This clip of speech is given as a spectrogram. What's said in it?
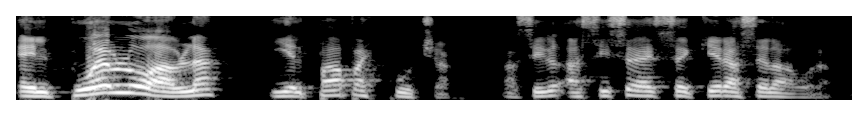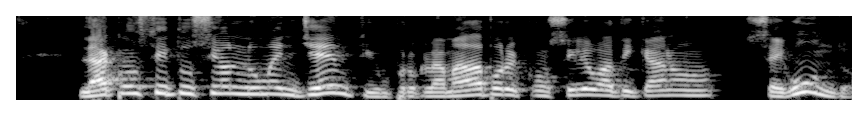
el pueblo habla y el Papa escucha. Así, se, quiere hacer ahora. La Constitución Lumen Gentium, proclamada por el Concilio Vaticano II,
